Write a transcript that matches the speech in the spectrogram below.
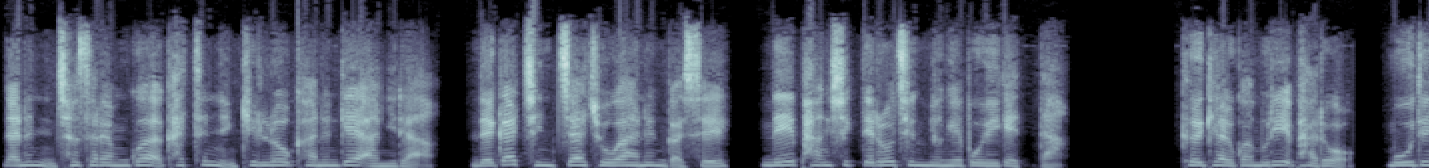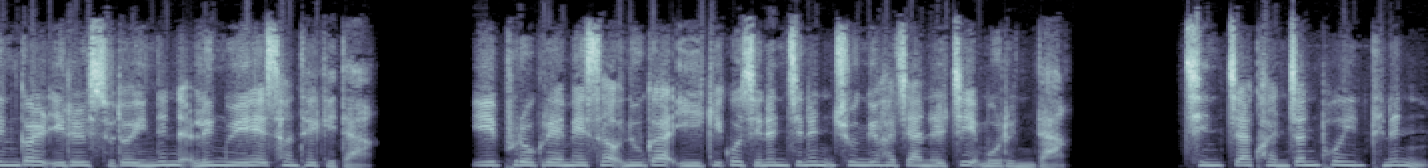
나는 저 사람과 같은 길로 가는 게 아니라 내가 진짜 좋아하는 것을 내 방식대로 증명해 보이겠다. 그 결과물이 바로 모든 걸 잃을 수도 있는 링 위의 선택이다. 이 프로그램에서 누가 이기고 지는지는 중요하지 않을지 모른다. 진짜 관전 포인트는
